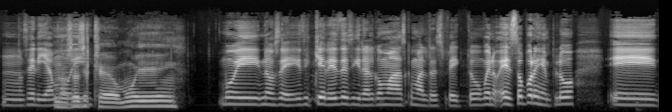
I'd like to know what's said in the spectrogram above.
mm, sería muy... No sé si quedó muy... Muy, no sé, si quieres decir algo más como al respecto. Bueno, esto, por ejemplo, eh,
